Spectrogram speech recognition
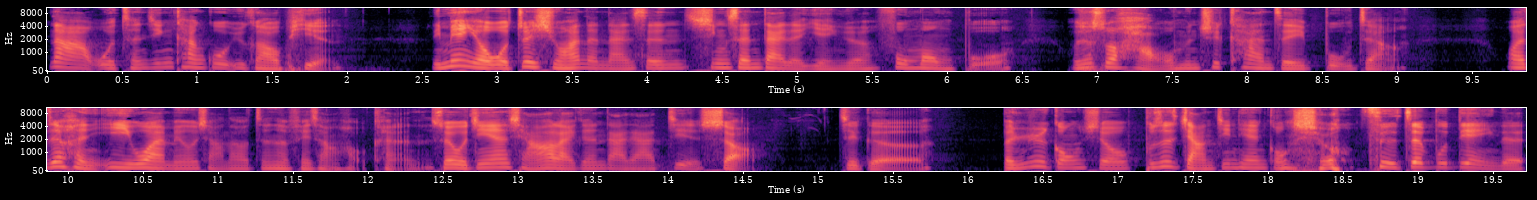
那我曾经看过预告片。里面有我最喜欢的男生，新生代的演员傅孟博，我就说好，我们去看这一部，这样，哇，就很意外，没有想到真的非常好看，所以我今天想要来跟大家介绍这个《本日公休》，不是讲今天公休，是这部电影的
